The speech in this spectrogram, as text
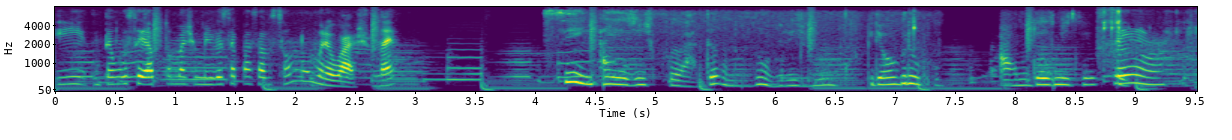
E então você automaticamente você passava seu número, eu acho, né? Sim, aí a gente foi lá dando os números junto, criou um grupo. Aí em 2016. Sim.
